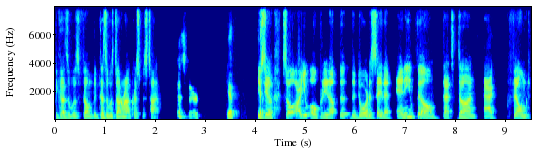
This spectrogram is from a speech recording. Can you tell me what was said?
because it was filmed because it was done around Christmas time. That's fair. Yep. You see, so are you opening up the, the door to say that any film that's done at filmed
